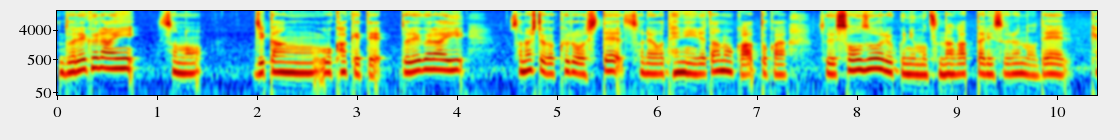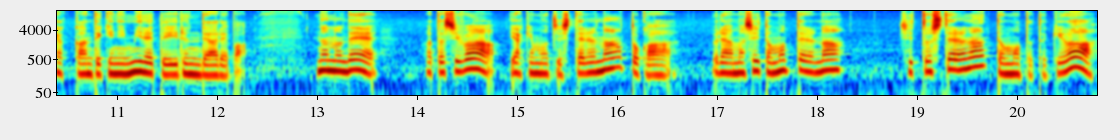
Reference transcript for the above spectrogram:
どれぐらいその時間をかけてどれぐらいその人が苦労してそれを手に入れたのかとかそういう想像力にもつながったりするので客観的に見れているんであれば。なので私はやきもちしてるなとか羨ましいと思ってるな嫉妬してるなって思った時は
